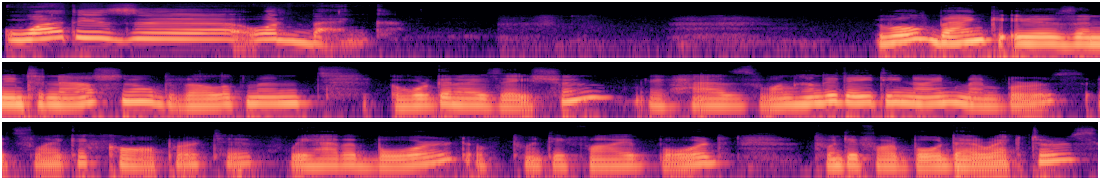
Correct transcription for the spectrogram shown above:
What is the World Bank? The World Bank is an international development organization. It has 189 members. It's like a cooperative. We have a board of 25 board, 24 board directors,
